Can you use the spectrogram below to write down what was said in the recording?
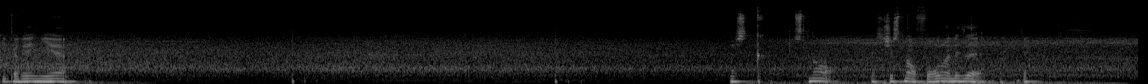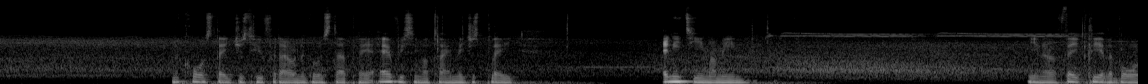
Keep it in, yeah. Just, it's not, it's just not falling, is it? And of course they just hoof it out and it goes to that player every single time. They just play any team, I mean. You know, if they clear the ball,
